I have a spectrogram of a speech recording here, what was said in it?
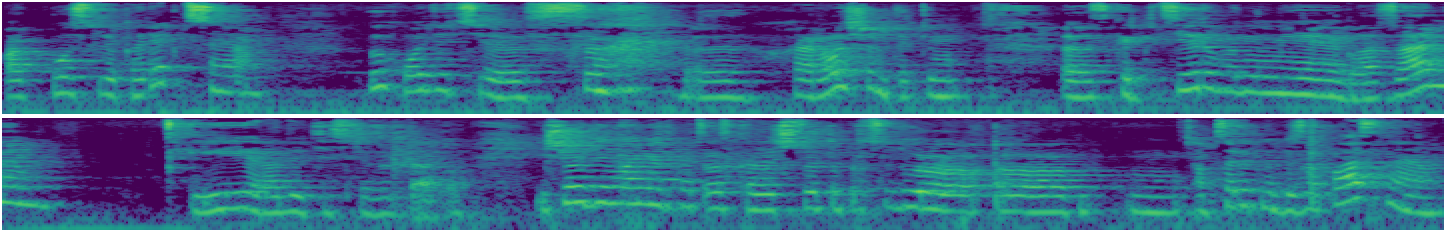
а после коррекции вы ходите с э, хорошим таким э, скорректированными глазами и радуйтесь результату. Еще один момент хотела сказать, что эта процедура э, абсолютно безопасная,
